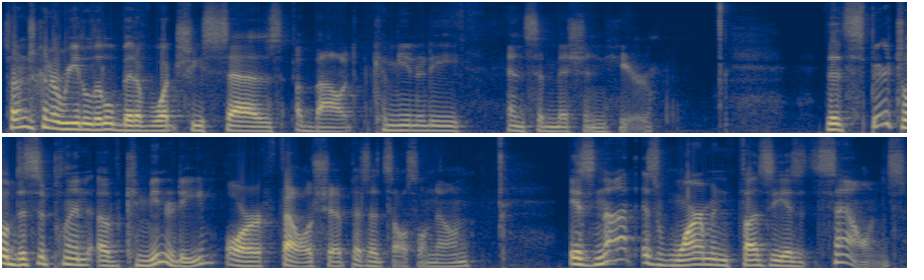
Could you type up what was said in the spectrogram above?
So I'm just going to read a little bit of what she says about community and submission here. The spiritual discipline of community, or fellowship as it's also known, is not as warm and fuzzy as it sounds.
